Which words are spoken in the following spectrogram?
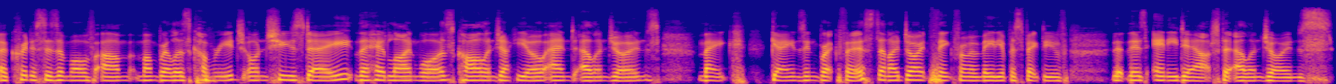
a criticism of um, Mumbrella's coverage on Tuesday, the headline was Kyle and Jackie O and Alan Jones make gains in breakfast. And I don't think, from a media perspective, that there's any doubt that Alan Jones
